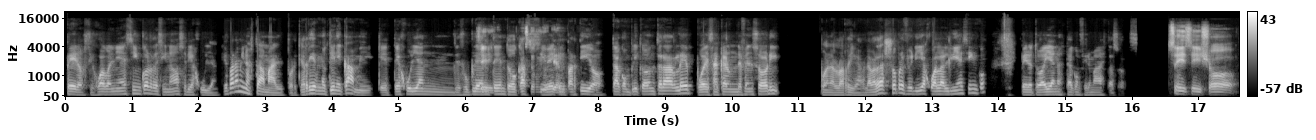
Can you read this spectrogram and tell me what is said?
Pero si juega con línea de 5, el resignado sería Julián. Que para mí no está mal, porque River no tiene cambio. Que esté Julián de suplente, Sí, en todo caso, si ve que el partido está complicado entrarle, puede sacar un defensor y ponerlo arriba. La verdad, yo preferiría jugar la línea de 5, pero todavía no está confirmada estas horas. Sí, sí, yo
